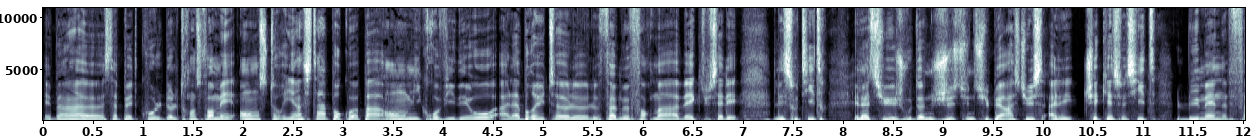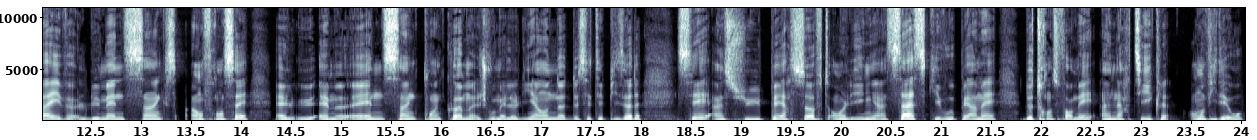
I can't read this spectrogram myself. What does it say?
eh ben, euh, ça peut être cool de le transformer en story Insta, pourquoi pas, en micro-vidéo à la brute, euh, le, fameux format avec, tu sais, les, sous-titres. Et là-dessus, je vous donne juste une super astuce. Allez checker ce site, Lumen5, Lumen5 en français, L-U-M-E-N 5.com. Je vous mets le lien en note de cet épisode. C'est un super soft en ligne, un SaaS qui vous permet de transformer un article en vidéo.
